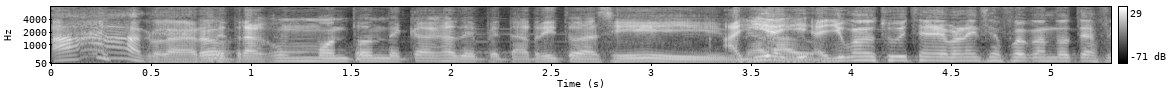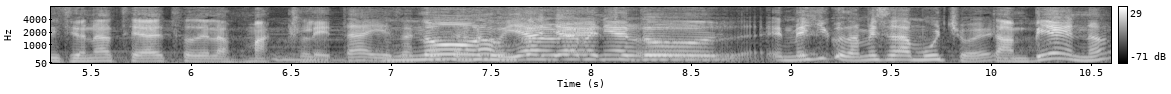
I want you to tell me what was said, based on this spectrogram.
Ah, claro. Me trajo un montón de cajas de petarditos así y Allí, allí, cuando estuviste en Valencia fue cuando te aficionaste a esto de las mascletas y esas no, cosas, Ya, ya venía hecho- tú... En México también se da mucho, ¿eh? También, ¿no?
